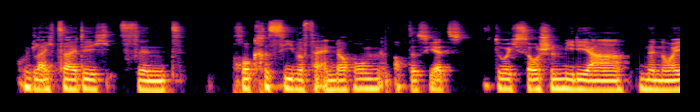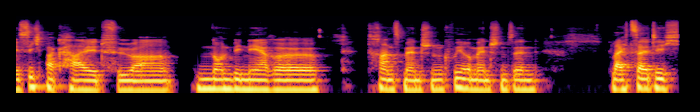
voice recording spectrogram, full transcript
Und gleichzeitig sind progressive Veränderungen, ob das jetzt durch Social Media eine neue Sichtbarkeit für non-binäre Transmenschen, queere Menschen sind. Gleichzeitig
